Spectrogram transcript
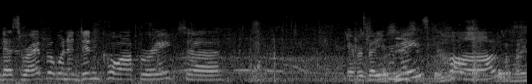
That's right, but when it didn't cooperate, uh, everybody It easy. remains calm. It remains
